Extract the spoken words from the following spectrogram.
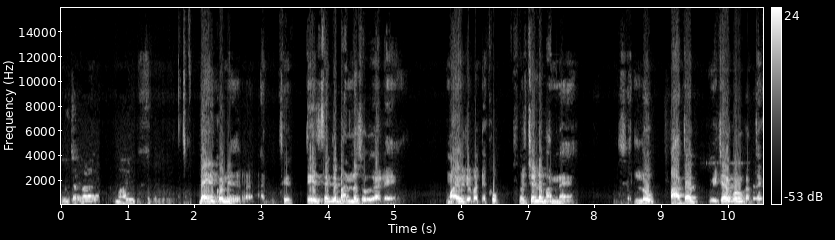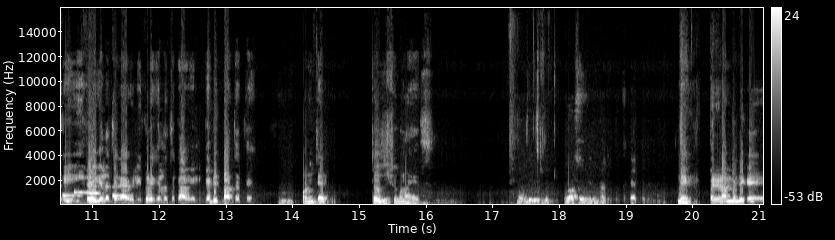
पुढच्या काळात महायुतीसोबत नाही नाही, कोणी ते- तेच त्यांचे भांडणं सुरू झाले. महायुतीमध्ये खूप प्रचंड भांडणं आहे. लोक पाहतात विचार करून करतात की इकडे गेलं तर काय होईल इकडे गेलं तर काय होईल गणित पाहतात ते. म्हणून ते तो दृष्टिकोन आहेच. म्हणजे क्रॉस वोटिंग झाली तर काय परिणाम नाही परिणाम म्हणजे काय?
